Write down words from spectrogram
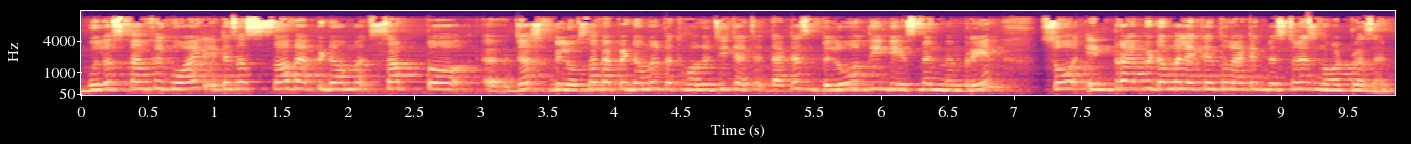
bullous pemphigoid it is a sub epidermal sub just below sub epidermal pathology that is below the basement membrane so intraepidermal acantholytic blister is not present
